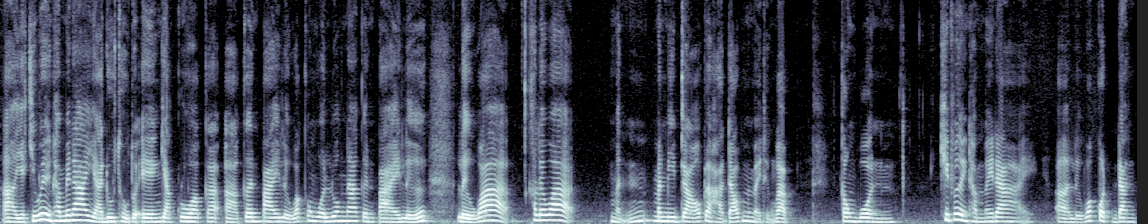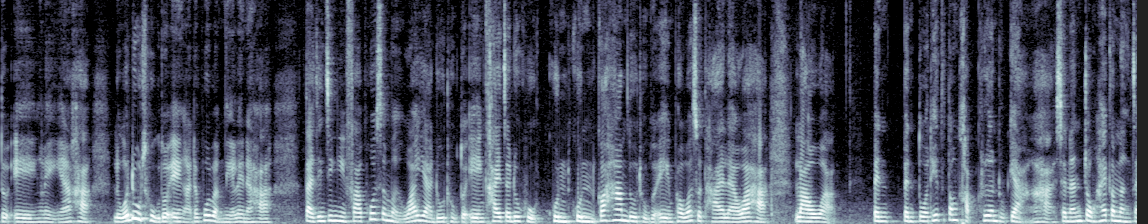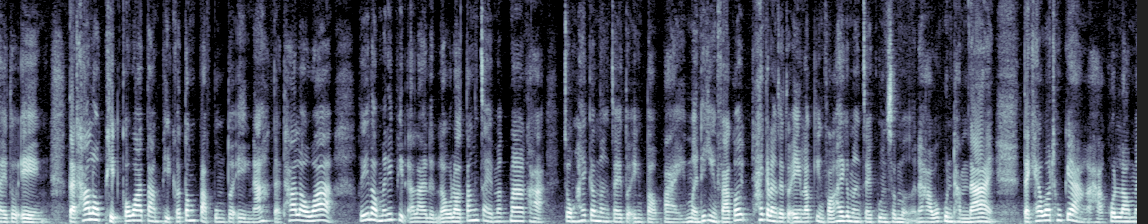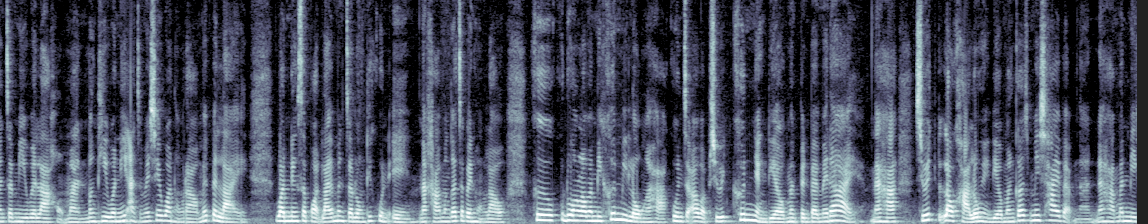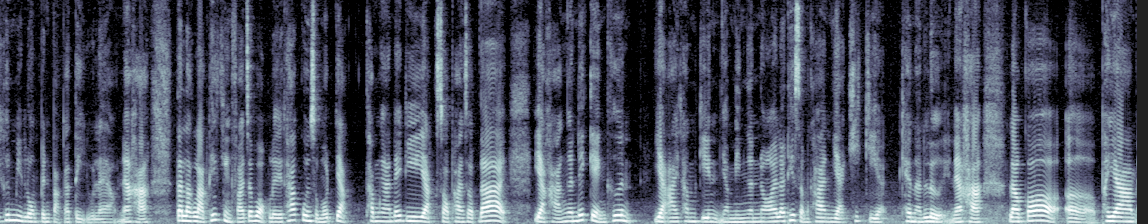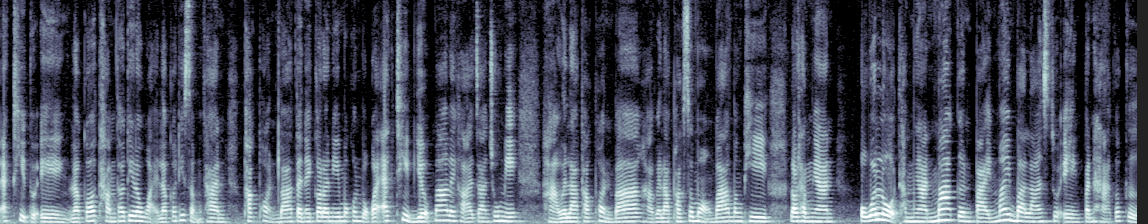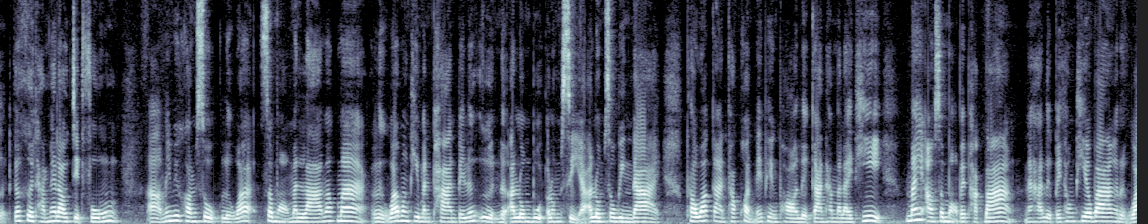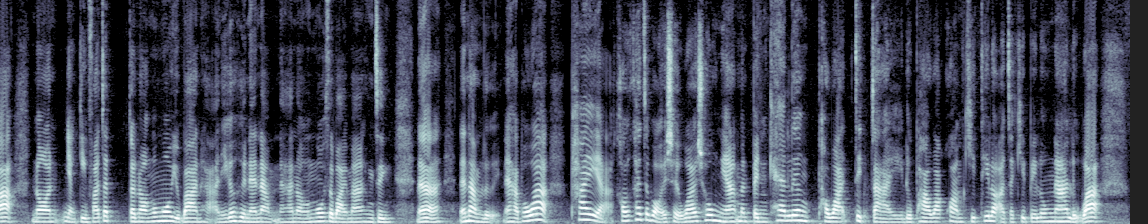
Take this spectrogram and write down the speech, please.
อ่าอย่าคิดว่าเองทำไม่ได้ อย่าดูถูกตัวเอง อย่ากลัวเกินไป หรือว่ากังวลล่วงหน้าเกินไปหรือ หรือว่าเขาเรียกว่าเหมือนมันมี doubt อะค่ะ doubt มันหมายถึงแบบกังวล คิดว่าตัวเองทำไม่ได้หรือว่ากดดันตัวเองอะไรอย่างเงี้ยค่ะ หรือว่าดูถูกตัวเองอะถ้าพูดแบบนี้เลยนะคะ แต่จริงๆหญิงฟ้าพูดเสมอว่าอย่าดูถูกตัวเอง ใครจะดูถูกคุณคุณก็ห้ามดูถูกตัวเอง เพราะว่าสุดท้ายแล้วอะค่ะ เราอะ เป็นเป็นตัวที่จะต้องขับเคลื่อนทุกอย่างอะค่ะ ฉะนั้นจงให้กำลังใจตัวเอง แต่ถ้าเราผิดก็ว่าตามผิดก็ต้องปรับปรุงตัวเองนะ แต่ถ้าเราว่าเฮ้ยเราไม่ได้ผิดอะไรหรือเราเราตั้งใจมากๆค่ะ จงให้กำลังใจตัวเองต่อไป เหมือนที่กิ่งฟ้าก็ให้กำลังใจตัวเองแล้วกิ่งฟ้าก็ให้กำลังใจคุณเสมอนะคะ ว่าคุณทำได้ แต่แค่ว่าทุกอย่างอะค่ะ คนเรามันจะมีเวลาของมัน บางทีวันนี้อาจจะไม่ใช่วันของเราไม่เป็นไร วันหนึ่งสปอตไลท์มันจะลงที่คุณเองนะคะ มันก็จะเป็นของเรา คือดวงเรามันมีขึ้นมีลงอะค่ะ คุณจะเอาแบบชีวิตขึ้นอย่างเดียวมันเป็นไปไม่ได้นะคะ ชีวิตเราขาลงอย่างเดียวดียวมันก็ไม่ใช่แบบนั้นนะคะ มันมีขึ้นมีลงเป็นปกติอยู่แล้วนะคะ แต่หลักๆที่กิ่งฟ้าจะบอกเลย ถ้าคุณสมมติอยากทำงานได้ดี อยากสอบผ่านสอบได้ อยากหาเงินได้เก่งขึ้น อย่าอายทำกิน อย่ามีเงินน้อยและที่สำคัญอย่าขี้เกียจแค่นั้นเลยนะคะ แล้วก็พยายามแอคทีฟตัวเอง แล้วก็ทำเท่าที่เราไหวแล้วก็ที่สำคัญพักผ่อนบ้าง แต่ในกรณีบางคนบอกว่าแอคทีฟเยอะมากเลยค่ะอาจารย์ช่วงนี้ หาเวลาพักผ่อนบ้าง หาเวลาพักสมองบ้างบางที เราทำงาน โอเวอร์โหลดทำงานมากเกินไปไม่บาลานซ์ตัวเองปัญหาก็เกิดก็คือทำให้เราจิตฟุ้ง ไม่มีความสุขหรือว่าสมองมันล้ามากๆ หรือว่าบางทีมันพานไปเรื่องอื่น หรืออารมณ์บูดอารมณ์เสียอารมณ์สวิงได้ เพราะว่าการพักผ่อนไม่เพียงพอ หรือการทำอะไรที่ไม่เอาสมองไปพักบ้างนะคะหรือไปท่องเที่ยวบ้าง หรือว่านอนอย่างกิ่งฟ้าจะจะนอนโง่ๆอยู่บ้านค่ะ อันนี้ก็คือแนะนำนะคะนอนโง่สบายมากจริงๆนะคะแนะนำเลยนะคะเพราะว่าไพ่อะเขาแค่จะบอกเฉยๆว่าช่วงนี้มันเป็นแค่เรื่องภาวะจิตใจ หรือภาวะความคิดที่เราอาจจะคิดไปล่วงหน้า หรือว่า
